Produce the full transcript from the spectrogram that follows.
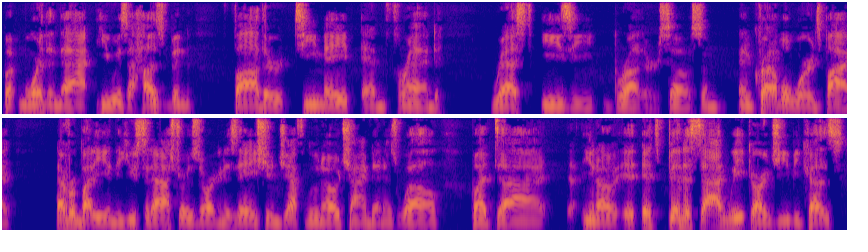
But more than that, he was a husband, father, teammate, and friend. Rest easy, brother. So, some incredible words by everybody in the Houston Astros organization. Jeff Luhnow chimed in as well. But, uh, you know, it, it's been a sad week, RG, because,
